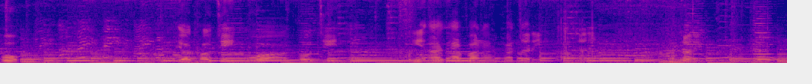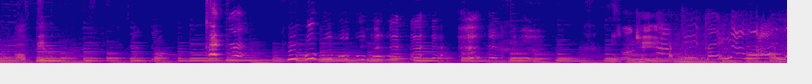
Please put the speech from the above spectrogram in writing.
哦，有头进哇，头进了，你按按放呢，放这里，放这里，放这里，哦，好表。震动，开始。上去。大巨人要来了，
